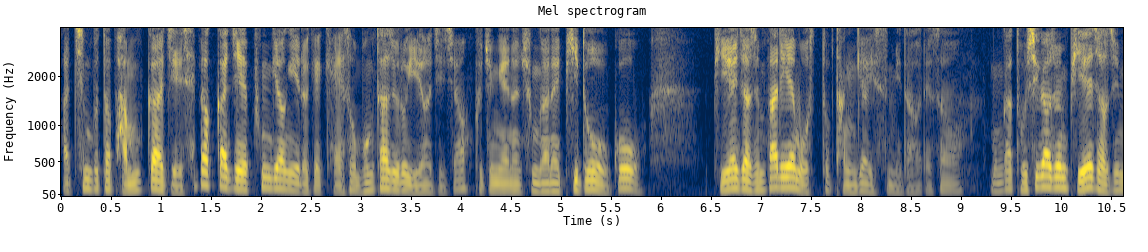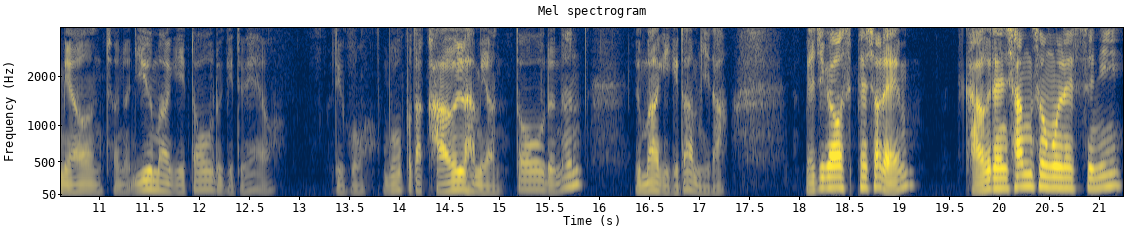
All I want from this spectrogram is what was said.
아침부터 밤까지, 새벽까지의 풍경이 이렇게 계속 몽타주로 이어지죠. 그 중에는 중간에 비도 오고, 비에 젖은 파리의 모습도 담겨 있습니다. 그래서 뭔가 도시가 좀 비에 젖으면 저는 이 음악이 떠오르기도 해요. 그리고 무엇보다 가을 하면 떠오르는 음악이기도 합니다. 매직아워 스페셜 M 가을엔 샹송을 했으니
